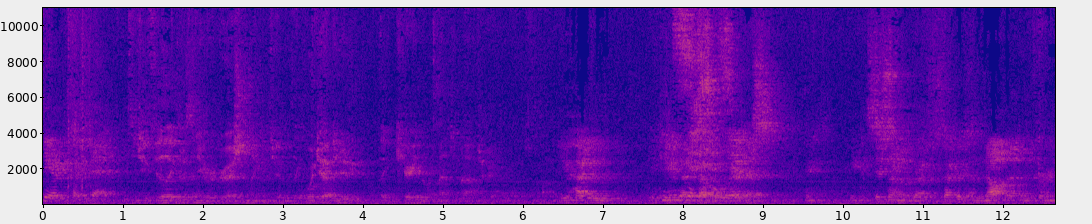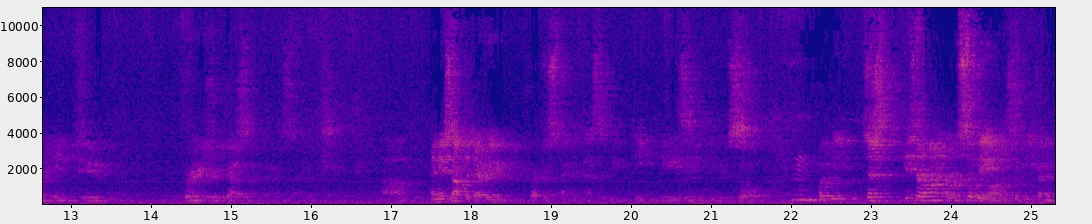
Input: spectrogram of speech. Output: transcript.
vary quite a bit. Did you feel like there was any regression, like in terms of like what you have to do to like carry the momentum after? You had to continue that self-awareness, be consistent on the retrospectives, and not let them turn into furniture adjustment retrospectives. Um, and it's not that every retrospective has to be deep gazing into your soul, but you just is there on? Are we still being honest with each other?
